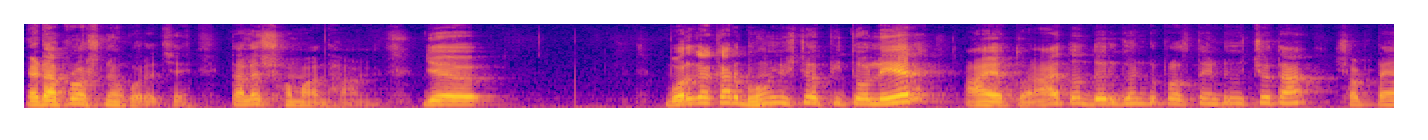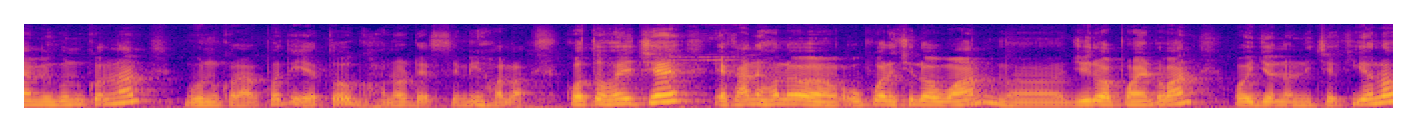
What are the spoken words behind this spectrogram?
এটা প্রশ্ন করেছে। তাহলে সমাধান। যে বর্গাকার ভূমিষ্ঠ পিতলের আয়তন। আয়তন দৈর্ঘ্য ইন্টু প্রস্থ ইন্টু উচ্চতা, সবটাই আমি গুণ করলাম। গুণ করার প্রতি এত ঘন ডেসিমি হলো। কত হয়েছে? এখানে হলো, উপরে ছিল ওয়ান জিরো পয়েন্ট ওয়ান ওই জন্য নিচে কী হলো?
